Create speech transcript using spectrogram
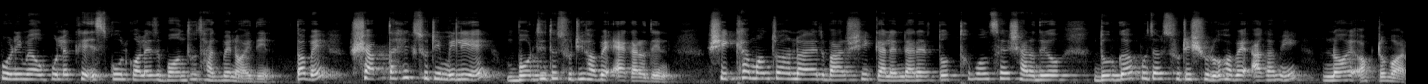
পূর্ণিমা উপলক্ষে স্কুল, কলেজ বন্ধ থাকবে নয় দিন। তবে সাপ্তাহিক ছুটি মিলিয়ে বর্ধিত ছুটি হবে এগারো দিন। শিক্ষা মন্ত্রণালয়ের বার্ষিক ক্যালেন্ডারের তথ্য বলছে, শারদীয় দুর্গাপূজার ছুটি শুরু হবে আগামী নয় অক্টোবর,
